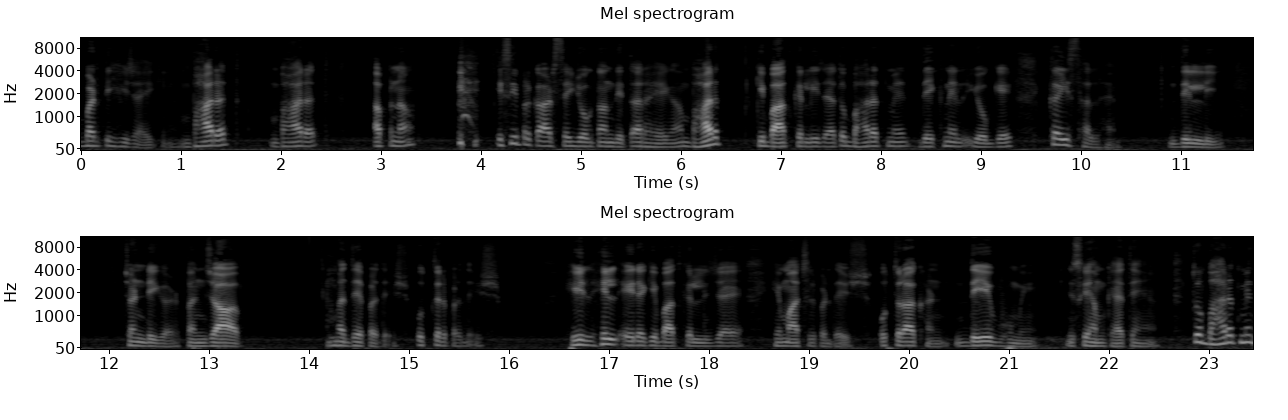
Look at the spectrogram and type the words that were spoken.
बढ़ती ही जाएगी। भारत भारत अपना इसी प्रकार से योगदान देता रहेगा। भारत की बात कर ली जाए तो भारत में देखने योग्य कई स्थल हैं। Delhi, Chandigarh, Punjab, Madhya Pradesh, Uttar Pradesh. Hill hill area की बात कर ली जाए, हिमाचल प्रदेश, उत्तराखंड, देवभूमि। जिसे हम कहते हैं। तो भारत में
